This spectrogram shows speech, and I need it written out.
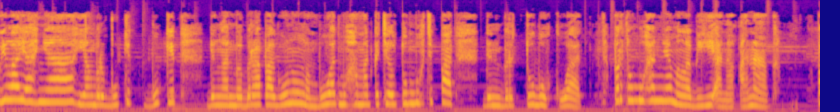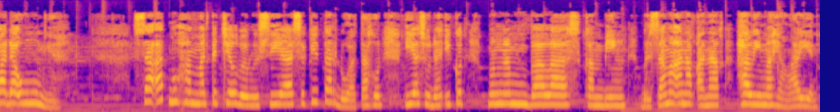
Wilayahnya yang berbukit-bukit dengan beberapa gunung membuat Muhammad kecil tumbuh cepat dan bertubuh kuat. Pertumbuhannya melebihi anak-anak. Pada umumnya, saat Muhammad kecil berusia sekitar dua tahun, ia sudah ikut mengembala kambing bersama anak-anak Halimah yang lain.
